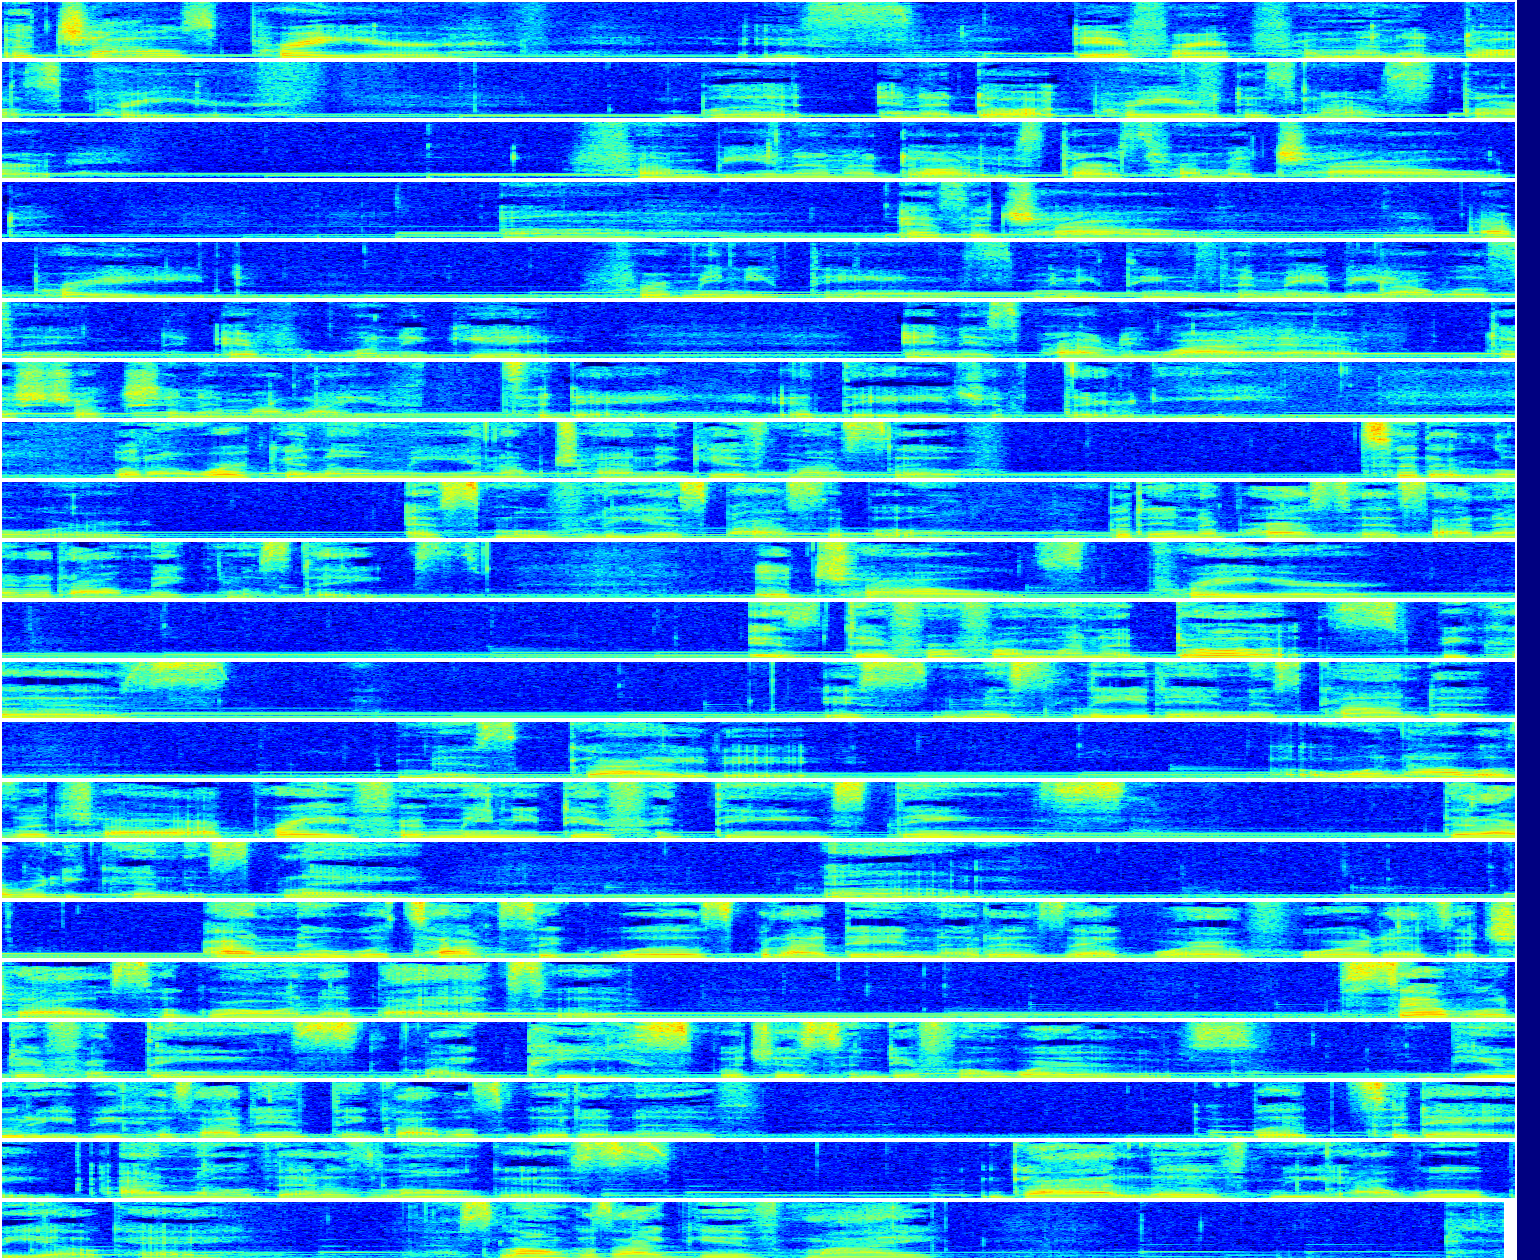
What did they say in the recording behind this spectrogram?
A child's prayer is different from an adult's prayer, but an adult prayer does not start from being an adult, it starts from a child. Um, as a child, I prayed for many things, many things that maybe I wasn't ever going to get. And it's probably why I have destruction in my life today at the age of 30. But I'm working on me and I'm trying to give myself to the Lord as smoothly as possible. But in the process, I know that I'll make mistakes. A child's prayer is different from an adult's because it's misleading, it's kind of misguided. When I was a child, I prayed for many different things, things that I really couldn't explain. I knew what toxic was, but I didn't know the exact word for it as a child. So growing up, I asked for several different things, like peace, but just in different words. Beauty, because I didn't think I was good enough. But today, I know that as long as God loves me, I will be okay. As long as I give my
